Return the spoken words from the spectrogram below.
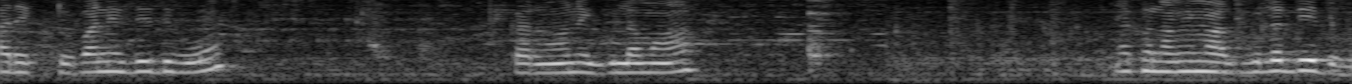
আর একটু পানি দিয়ে দিব, কারণ অনেকগুলো মাছ। এখন আমি মাছগুলো দিয়ে দেব।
